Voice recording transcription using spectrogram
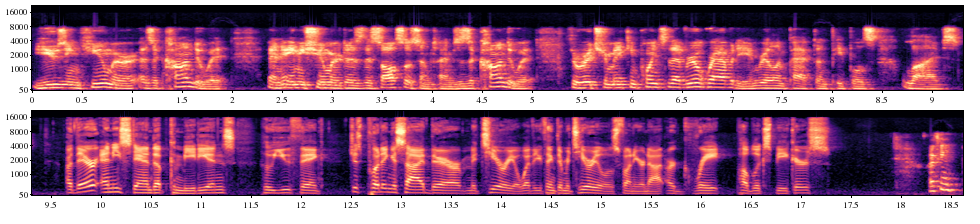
using humor as a conduit. And Amy Schumer does this also sometimes as a conduit through which you're making points that have real gravity and real impact on people's lives. Are there any stand up comedians who you think, just putting aside their material, whether you think their material is funny or not, are great public speakers? I think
